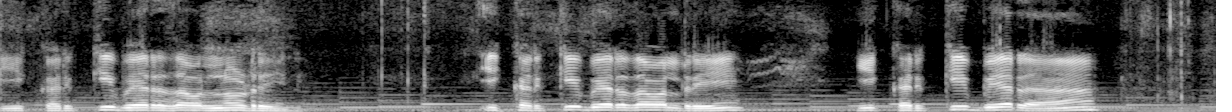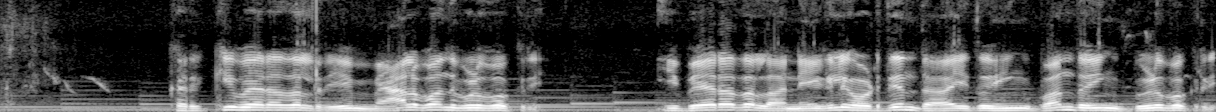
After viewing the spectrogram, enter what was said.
ಈ ಕರ್ಕಿ ಬೇರ್ ಅದಾವಲ್ಲ ನೋಡ್ರಿ. ಈ ಕರ್ಕಿ ಬೇರ್ ಅದಾವಲ್ರಿ. ಈ ಕರ್ಕಿ ಬೇರ, ಕರ್ಕಿ ಬೇರ್ ಅದಲ್ರಿ, ಮ್ಯಾಲ ಬಂದು ಬೀಳ್ಬೇಕ್ರಿ. ಈ ಬೇರ್ ಅದಲ್ಲ, ನೇಗ್ಲಿ ಹೊಡೆದಿಂದ ಇದು ಹಿಂಗೆ ಬಂದು ಹಿಂಗೆ ಬೀಳ್ಬೇಕ್ರಿ.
